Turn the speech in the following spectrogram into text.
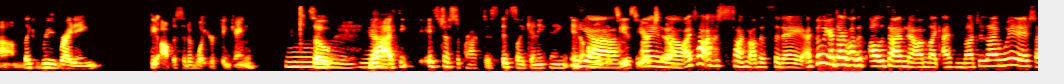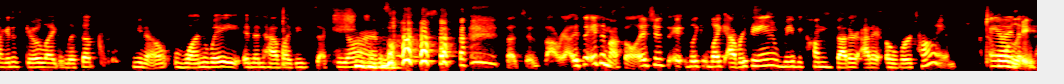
um, like rewriting the opposite of what you're thinking. Mm, so yeah. yeah. I think it's just a practice. It's like anything. It yeah, all gets easier. I too. know. I talk I was just talking about this today. I feel like I talk about this all the time now. I'm like, as much as I wish I could just go like lift up, you know, one weight and then have like these sexy arms. that's just not real. It's a, it's a muscle. It's just it, like like everything, we become better at it over time. Totally. And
